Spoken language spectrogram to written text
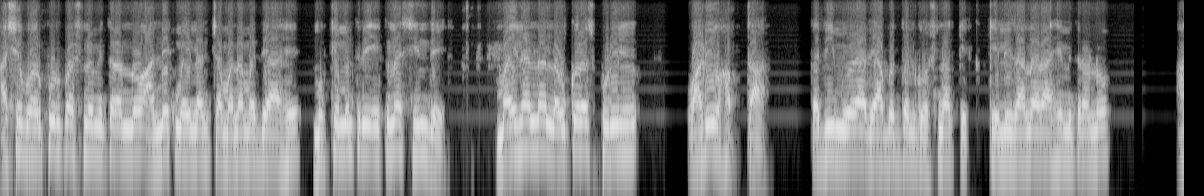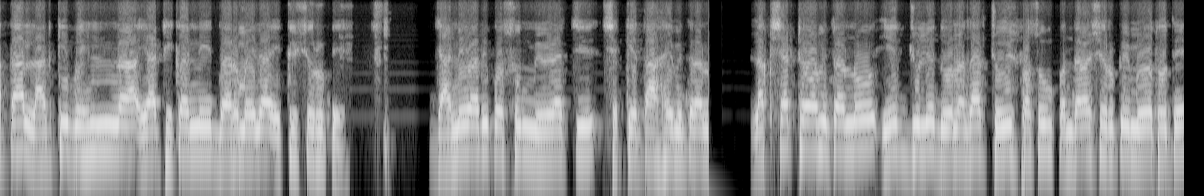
असे भरपूर प्रश्न मित्रांनो अनेक महिलांच्या मनामध्ये आहे. मुख्यमंत्री एकनाथ शिंदे महिलांना लवकरच पुढील वाढीव हप्ता कधी मिळणार याबद्दल घोषणा केली जाणार आहे मित्रांनो. आता लाडकी बहीणला या ठिकाणी दर महिना एकवीसशे रुपये जानेवारी पासून मिळण्याची शक्यता आहे मित्रांनो. लक्षात ठेवा मित्रांनो एक जुलै दोन हजार चोवीसपासून पंधराशे रुपये मिळत होते.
